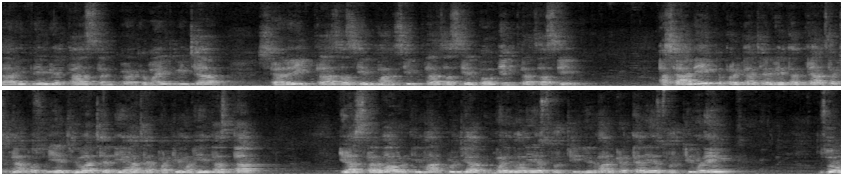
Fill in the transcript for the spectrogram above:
दारिद्र्य व्यथा संकट वाईट विचार शारीरिक त्रास असेल मानसिक त्रास असेल बौद्धिक त्रास असेल अशा अनेक प्रकारच्या व्यथा त्याच क्षणापासून या जीवाच्या देहाच्या पाठीमागे येत असतात. या सर्वावरती मात करून ज्या ब्रह्मदेवाने या सृष्टी निर्माण करताना या सृष्टीमध्ये जो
